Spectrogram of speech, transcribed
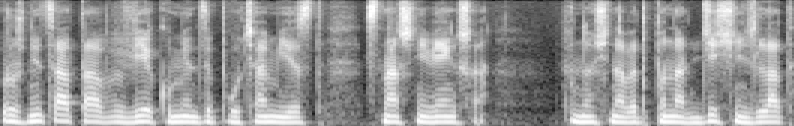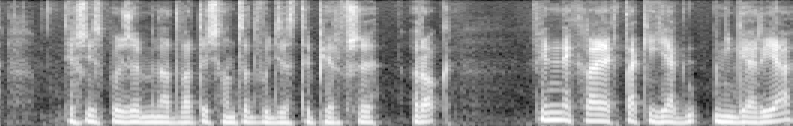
różnica ta w wieku między płciami jest znacznie większa. Wynosi nawet ponad 10 lat, jeśli spojrzymy na 2021 rok. W innych krajach, takich jak Nigeria,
